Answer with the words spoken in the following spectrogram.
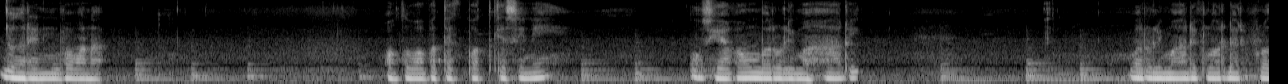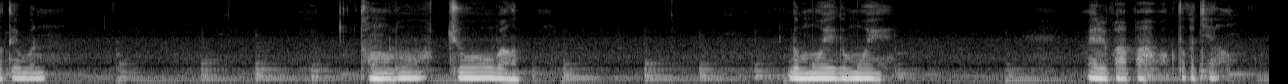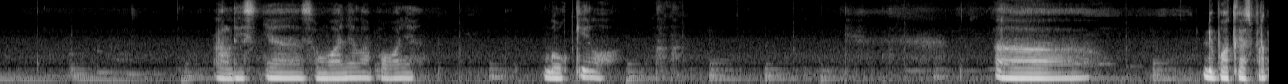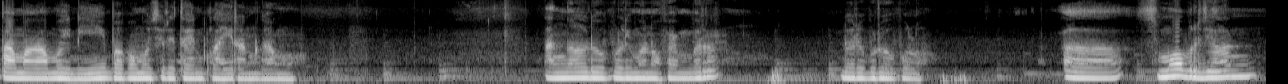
dengerin Pemana. Waktu bapak take podcast ini usia kamu baru lima hari. Baru lima hari keluar dari Pulau Tibun kamu lucu banget. Gemoy gemoy mirip papa waktu kecil. Alisnya semuanya lah pokoknya gokil. Uh, di podcast pertama kamu ini Bapak mau ceritain kelahiran kamu. Tanggal 25 November 2020 uh, semua berjalan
